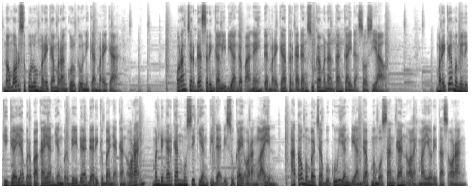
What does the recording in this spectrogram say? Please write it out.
Nomor 10 mereka merangkul keunikan mereka. Orang cerdas sering kali dianggap aneh dan mereka terkadang suka menantang kaidah sosial. Mereka memiliki gaya berpakaian yang berbeda dari kebanyakan orang, mendengarkan musik yang tidak disukai orang lain, atau membaca buku yang dianggap membosankan oleh mayoritas orang.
